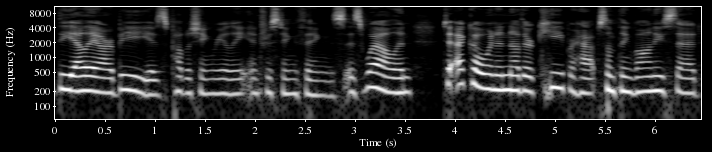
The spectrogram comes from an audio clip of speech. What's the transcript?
the LARB is publishing really interesting things as well. And to echo in another key, perhaps something Vahni said,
